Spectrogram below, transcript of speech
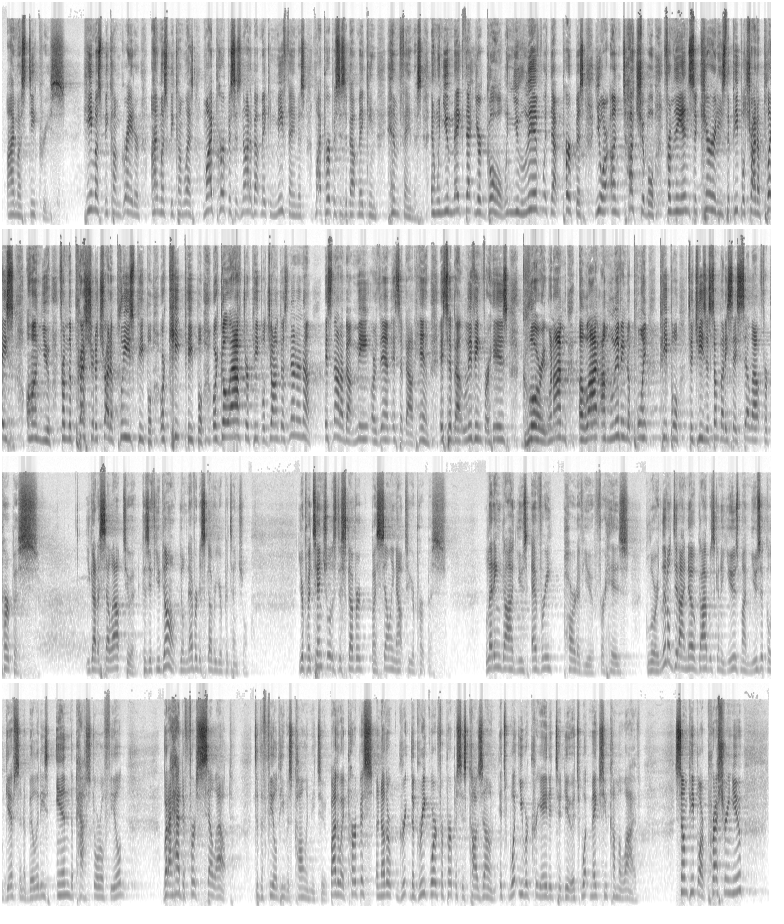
I must decrease. He must become greater, I must become less. My purpose is not about making me famous, my purpose is about making him famous. And when you make that your goal, when you live with that purpose, you are untouchable from the insecurities that people try to place on you, from the pressure to try to please people or keep people or go after people. John goes, No, no, no. It's not about me or them, it's about Him. It's about living for His glory. When I'm alive, I'm living to point people to Jesus. Somebody say, sell out for purpose. You got to sell out to it because if you don't, you'll never discover your potential. Your potential is discovered by selling out to your purpose, letting God use every part of you for His glory. Little did I know God was going to use my musical gifts and abilities in the pastoral field, but I had to first sell out to the field he was calling me to. By the way, purpose, another the Greek word for purpose is kazon. It's what you were created to do. It's what makes you come alive. Some people are pressuring you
